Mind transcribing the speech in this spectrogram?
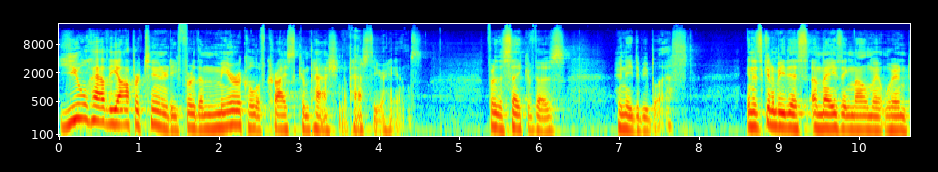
you will have the opportunity for the miracle of Christ's compassion to pass through your hands for the sake of those who need to be blessed. And it's going to be this amazing moment when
